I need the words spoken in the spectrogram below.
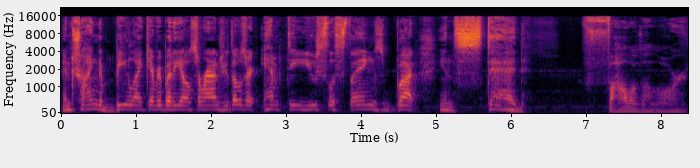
and trying to be like everybody else around you. Those are empty, useless things, but instead, follow the Lord.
